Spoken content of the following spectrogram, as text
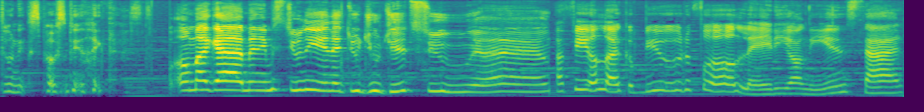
Don't expose me like this. Oh my god, my name is Julian. I do jujitsu. Ah. I feel like a beautiful lady on the inside.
